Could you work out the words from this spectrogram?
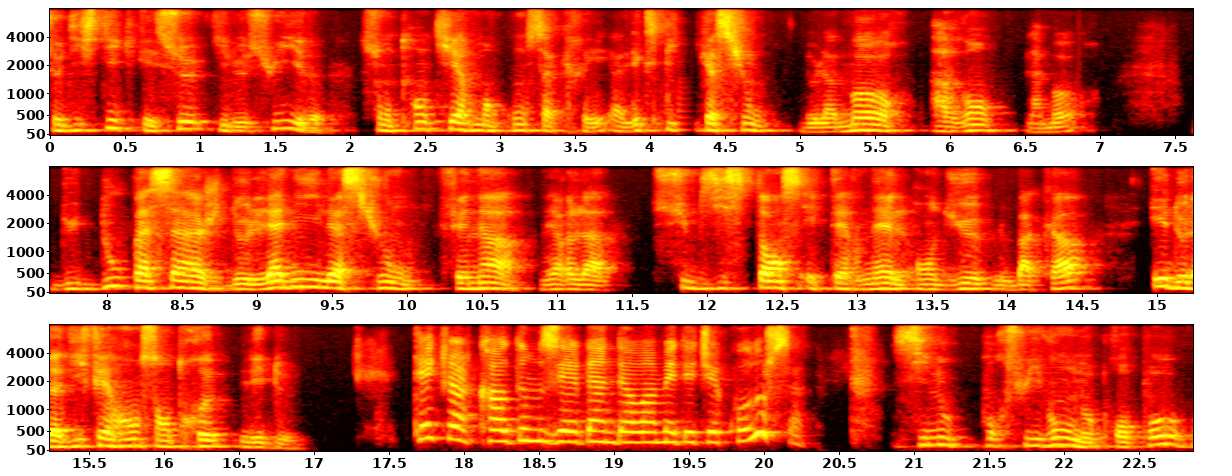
ce distique et ceux qui le suivent sont entièrement consacrés à l'explication de la mort avant la mort, du doux passage de l'annihilation Fena vers la subsistance éternelle en Dieu, le Baka, et de la différence entre les deux. Tekrar kaldığımız yerden devam edecek olursak, Si nous poursuivons nos propos,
